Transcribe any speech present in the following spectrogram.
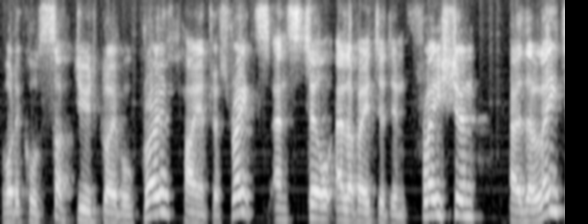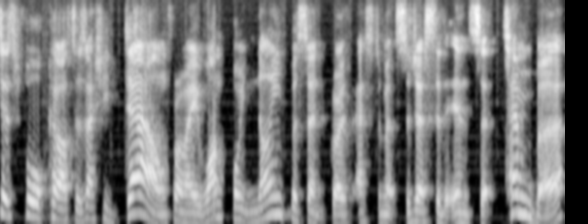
what it calls subdued global growth, high interest rates, and still elevated inflation. Uh, the latest forecast is actually down from a 1.9% growth estimate suggested in September.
